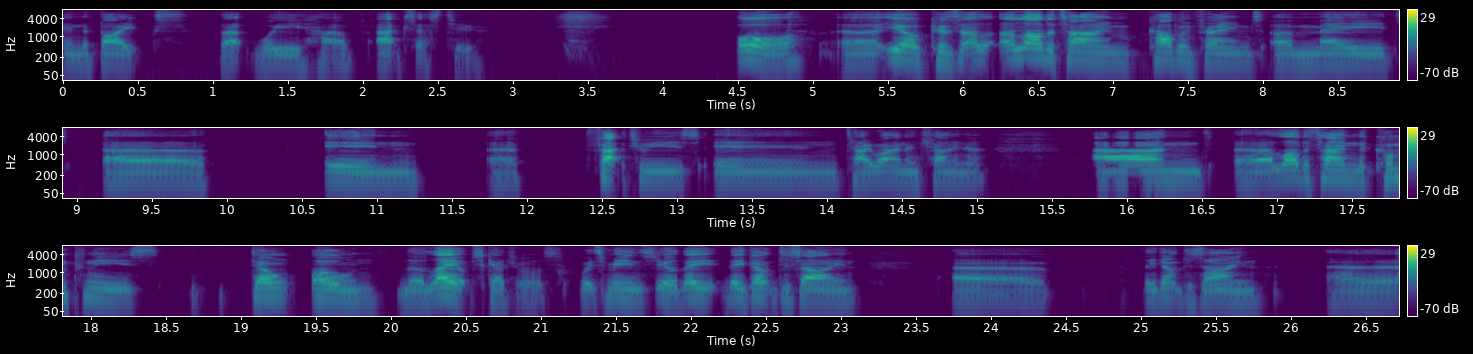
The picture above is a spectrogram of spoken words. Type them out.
in the bikes that we have access to. Or, uh, you know, because a, a, lot of time carbon frames are made uh, in uh, factories in Taiwan and China, and uh, a lot of time the companies don't own the layup schedules, which means you know they they don't design uh, they don't design uh,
